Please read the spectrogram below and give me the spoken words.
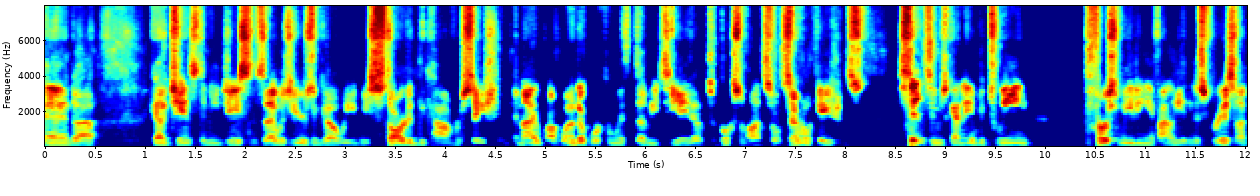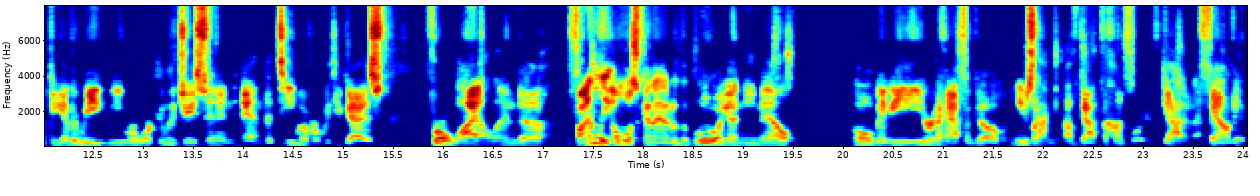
and uh, got a chance to meet Jason. So that was years ago. We we started the conversation, and I, I wound up working with WTA to, to book some hunts on several occasions since. It was kind of in between the first meeting and finally getting this Grizz hunt together. We we were working with Jason and, and the team over with you guys for a while, and uh, finally, almost kind of out of the blue, I got an email. Oh, maybe a year and a half ago. And he was like, I've got the hunt for you. I've got it. I found it.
